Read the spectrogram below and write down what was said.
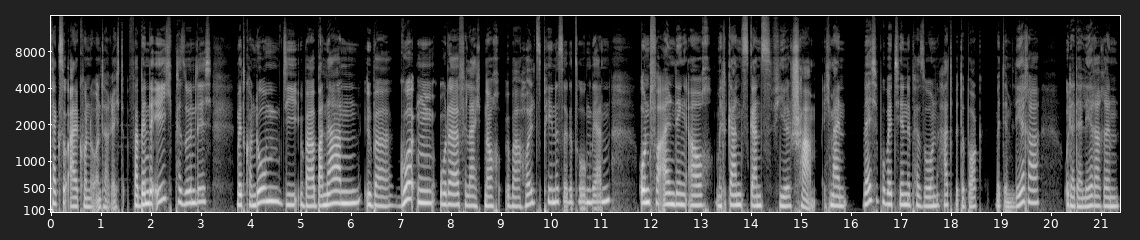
Sexualkundeunterricht verbinde ich persönlich mit Kondomen, die über Bananen, über Gurken oder vielleicht noch über Holzpenisse gezogen werden und vor allen Dingen auch mit ganz, ganz viel Charme. Ich meine, welche pubertierende Person hat bitte Bock, mit dem Lehrer oder der Lehrerin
